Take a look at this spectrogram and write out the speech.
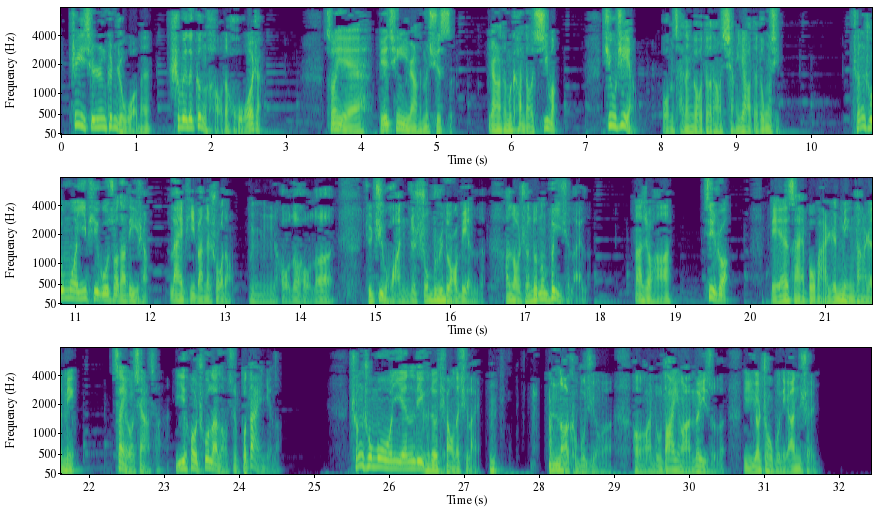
这些人跟着我们是为了更好的活着，所以别轻易让他们去死，让他们看到希望。就这样，我们才能够得到想要的东西。程楚墨一屁股坐到地上，赖皮般的说道：“嗯，好了好了，就这话你都说不知多少遍了，俺老程都能背起来了。那就好啊，记住，别再不把人命当人命。再有下次，以后出来老子就不带你了。”程楚墨闻言，立刻就跳了起来：“嗯。”那可不行啊！俺都答应俺妹子了，也要照顾你安全。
